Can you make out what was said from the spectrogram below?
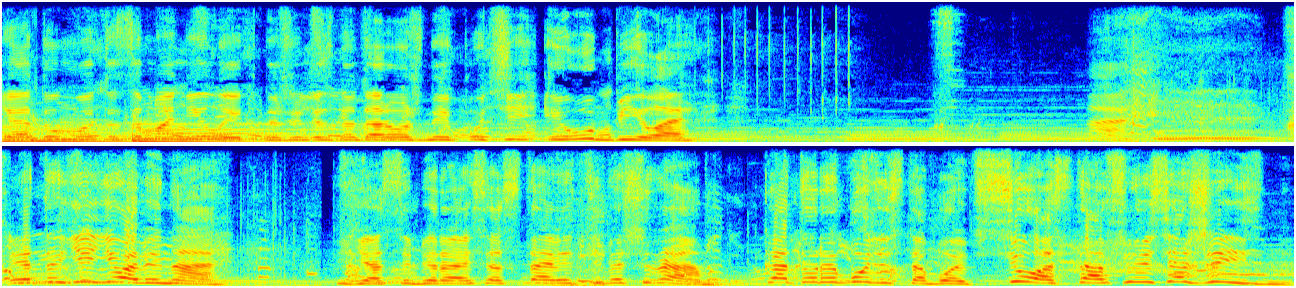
Я думаю, ты заманила их на железнодорожные пути и убила. А, это ее вина! Я собираюсь оставить тебе шрам, который будет с тобой всю оставшуюся жизнь!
